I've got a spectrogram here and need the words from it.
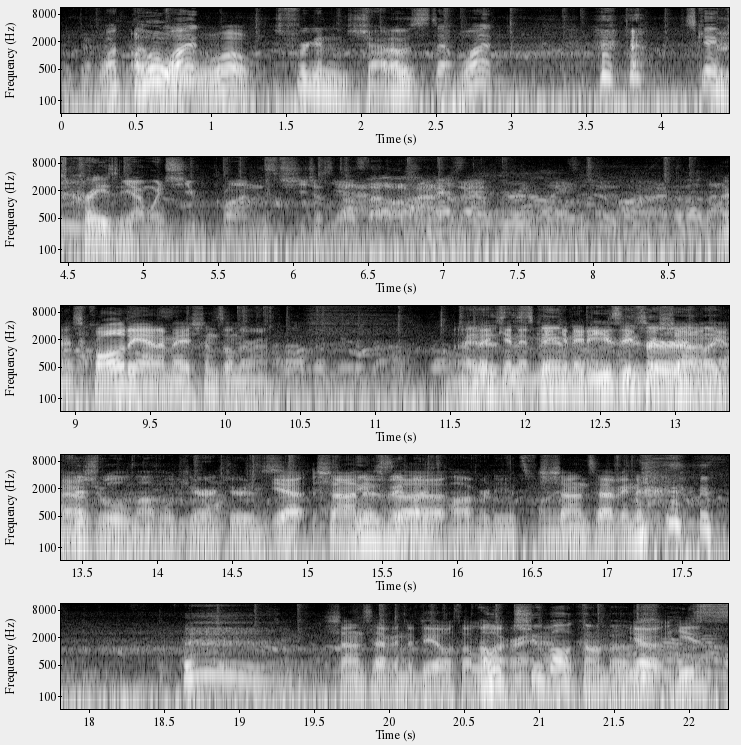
makes What the Oh what? whoa. Friggin' shadow step. What? this game's crazy. Yeah, when she runs, she just does that automatically. that weird like. oh, I thought that Nice quality animations on the run. Hey, making this it making it easy these for are, Sean. like you know? visual novel characters. Yeah, Sean Games is made by uh, poverty. It's fine. Sean's having Sean's having to deal with a oh, lot right two now. ball combos. Yo, he's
